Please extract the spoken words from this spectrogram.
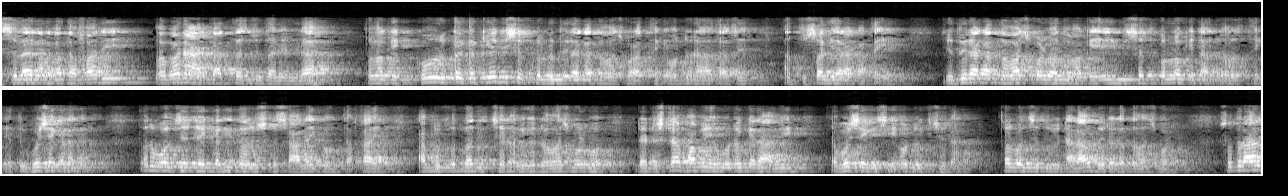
সুলাইক আল তাফানি বাবানা আকাত্তাস জুদালিল্লাহ তোমাকে কোন কে- নিষেধ করল দুই রাকাত নামাজ পড়ার থেকে অন্য রাকাত আছে। আর তুসালিয়া রাকাতাই। যে দুই রাকাত নামাজ পড়বা তোমাকে এই নিষেধ করল কি তার নামাজ থেকে? তুমি বসে গেলে কেন? তখন বলছে যে কারিত মানুষকে সালাইকুম তাকায় আপনি খুতবা দিচ্ছেন, আমি নামাজ পড়ব। এটা ডিস্টার্ব হবে মনে করে আমি বসে গেছি, অন্য কিছু না। তখন বলছে, তুমি দাঁড়াও, দুই রাকাত নামাজ পড়ো। সুতরাং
